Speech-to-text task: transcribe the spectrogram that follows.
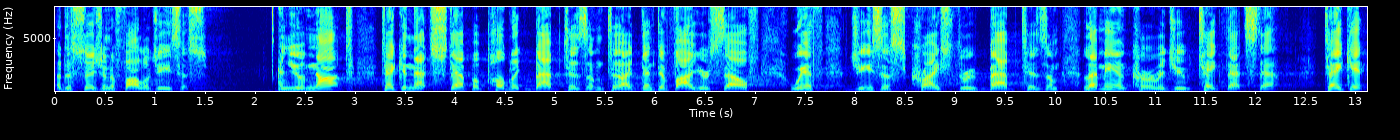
a decision to follow Jesus, and you have not taken that step of public baptism to identify yourself with Jesus Christ through baptism, let me encourage you take that step. Take it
